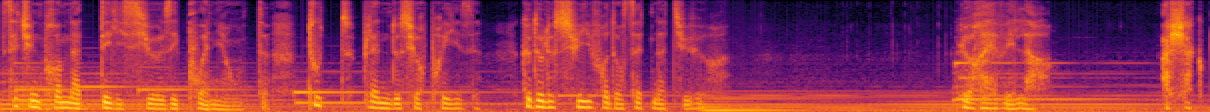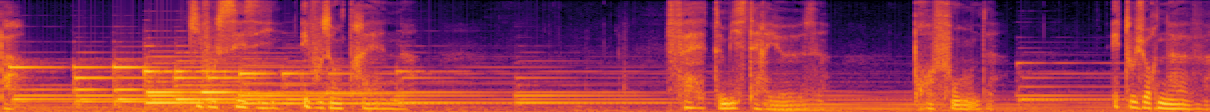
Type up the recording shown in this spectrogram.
C'est une promenade délicieuse et poignante, toute pleine de surprises, que de le suivre dans cette nature. Le rêve est là à chaque pas, qui vous saisit et vous entraîne. Fête mystérieuse, profonde et toujours neuve.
